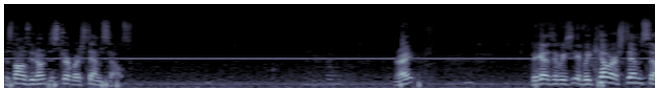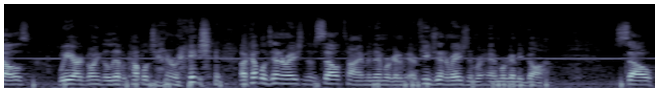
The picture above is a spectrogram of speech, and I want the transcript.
as long as we don't disturb our stem cells. Right? Because if we, if we kill our stem cells, we are going to live a couple generation, a couple generations of cell time, and then we're going to be a few generations, and we're, and we're going to be gone. So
